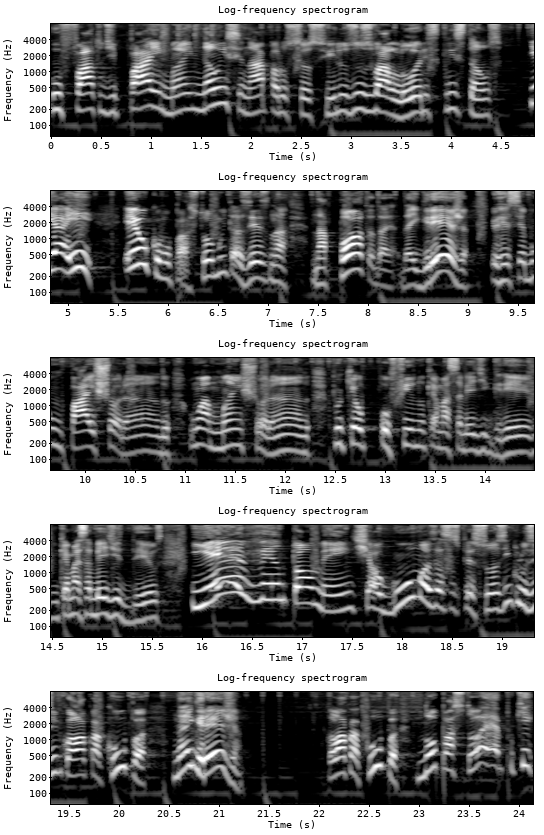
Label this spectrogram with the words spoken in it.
o fato de pai e mãe não ensinar para os seus filhos os valores cristãos. E aí eu, como pastor, muitas vezes na, na porta da, da igreja, eu recebo um pai chorando, uma mãe chorando, porque o, o filho não quer mais saber de igreja, não quer mais saber de Deus. E, eventualmente, algumas dessas pessoas, inclusive, colocam a culpa na igreja coloco a culpa no pastor, é porque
